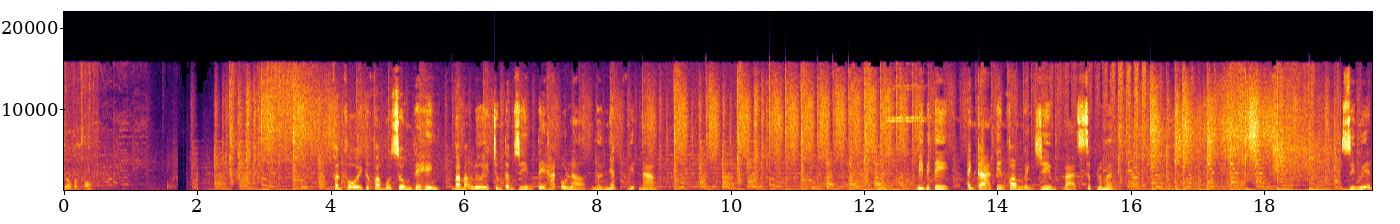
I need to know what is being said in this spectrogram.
cho bạn coi Phân phối thực phẩm bổ sung thể hình và mạng lưới trung tâm gym THOL lớn nhất Việt Nam. BBT, anh cả tiên phong ngành gym và supplement. Duy Nguyễn,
